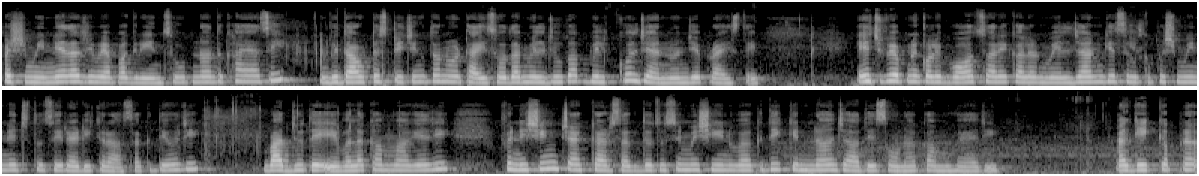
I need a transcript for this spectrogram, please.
ਪਸ਼ਮੀਨੇ ਦਾ ਜਿਵੇਂ ਆਪਾਂ ਗ੍ਰੀਨ ਸੂਟ ਨਾਲ ਦਿਖਾਇਆ ਸੀ ਵਿਦਆਊਟ ਸਟਿਚਿੰਗ ਤੁਹਾਨੂੰ 2800 ਦਾ ਮਿਲ ਜੂਗਾ, ਬਿਲਕੁਲ ਜੈਨੂਇਨ ਜੇ ਪ੍ਰਾਈਸ ਤੇ। ਇਹ 'ਚ ਵੀ ਆਪਣੇ ਕੋਲੇ ਬਹੁਤ ਸਾਰੇ ਕਲਰ ਮਿਲ ਜਾਣਗੇ। ਸਿਲਕ ਪਸ਼ਮੀਨੇ 'ਚ ਤੁਸੀਂ ਰੈਡੀ ਕਰਾ ਸਕਦੇ ਹੋ ਜੀ। ਬਾਜੂ ਤੇ ਇਹ ਵਾਲਾ ਕੰਮ ਆ ਗਿਆ ਜੀ। ਫਿਨਿਸ਼ਿੰਗ ਚੈੱਕ ਕਰ ਸਕਦੇ ਹੋ ਤੁਸੀਂ ਮਸ਼ੀਨ ਵਰਕ ਦੀ ਕਿੰਨਾ ਜ਼ਿਆਦਾ ਸੋਹਣਾ ਕੰਮ ਹੋਇਆ ਜੀ। ਅੱਗੇ ਇੱਕ ਆਪਣਾ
